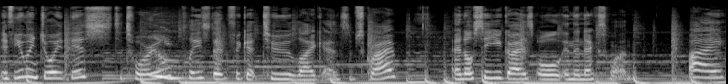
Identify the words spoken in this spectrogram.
If you enjoyed this tutorial, please don't forget to like and subscribe, and I'll see you guys all in the next one. Bye!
